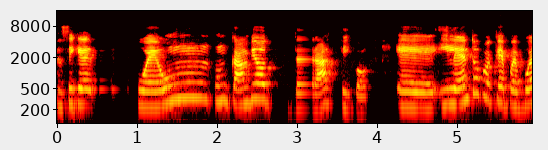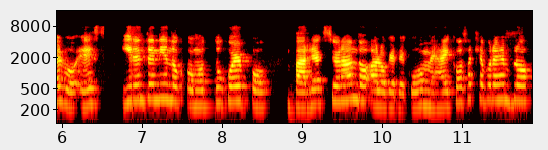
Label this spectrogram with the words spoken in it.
Así que fue un, un cambio drástico. Eh, y lento porque, pues vuelvo, es ir entendiendo cómo tu cuerpo va reaccionando a lo que te comes. Hay cosas que, por ejemplo,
